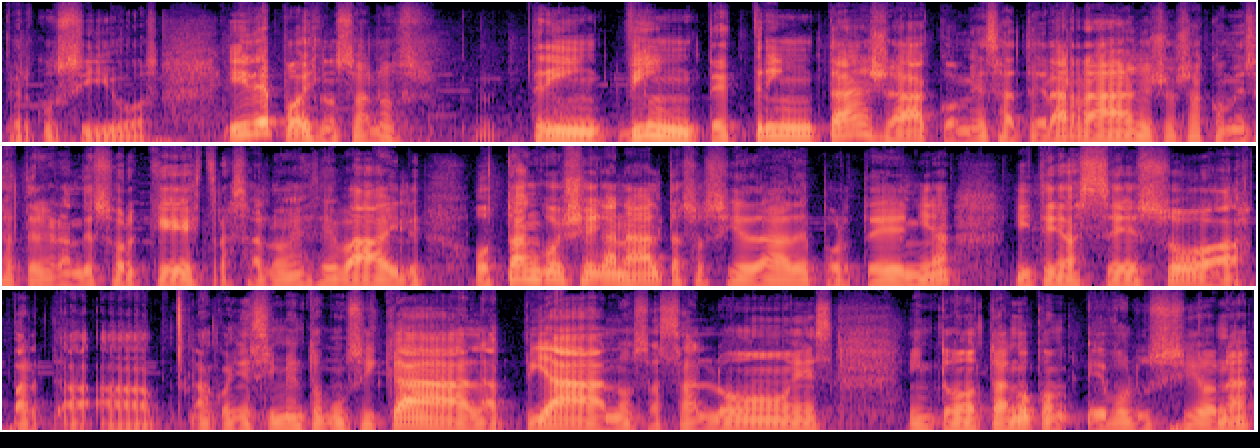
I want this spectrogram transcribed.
percussivos. E depois, nos anos 30, 20, 30, já começa a ter arranjos, já começa a ter grandes orquestras, salões de baile. O tango chega na alta sociedade porteña e tem acesso a, a, a, a conhecimento musical, a pianos, a salões. Então o tango com- evoluciona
